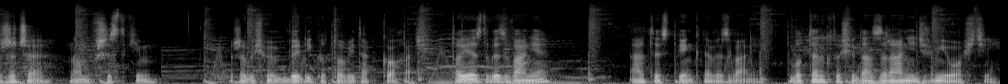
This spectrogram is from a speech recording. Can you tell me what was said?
życzę nam wszystkim, żebyśmy byli gotowi tak kochać. To jest wyzwanie, ale to jest piękne wyzwanie, bo ten, kto się da zranić w miłości,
